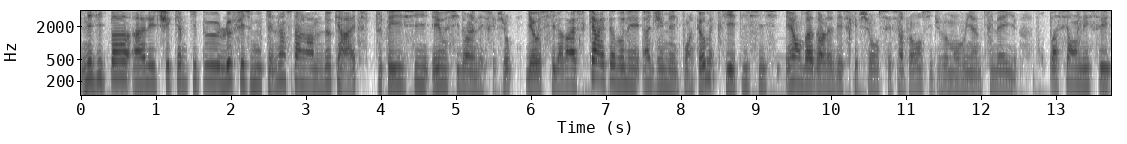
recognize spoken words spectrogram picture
N'hésite pas à aller checker un petit peu le Facebook et l'Instagram de Carrette. Tout est ici et aussi dans la description. Il y a aussi l'adresse carretteabonné à gmail.com qui est ici et en bas dans la description. C'est simplement si tu veux m'envoyer un petit mail pour passer en essai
